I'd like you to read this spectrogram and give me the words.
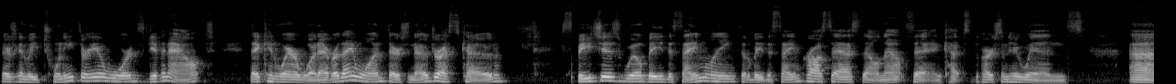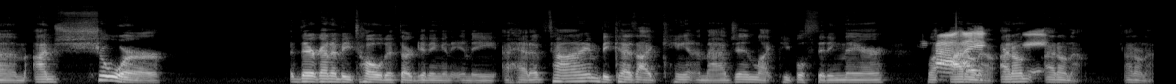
There's going to be 23 awards given out. They can wear whatever they want. There's no dress code. Speeches will be the same length. It'll be the same process. They'll announce it and cut to the person who wins. Um, I'm sure they're going to be told if they're getting an Emmy ahead of time because I can't imagine like people sitting there. Like, Yeah, I don't know. I don't. I don't know. I don't know.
